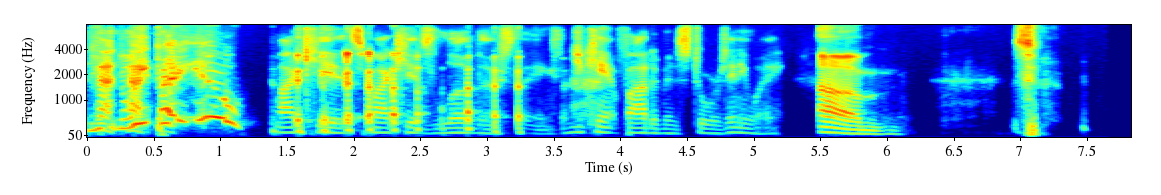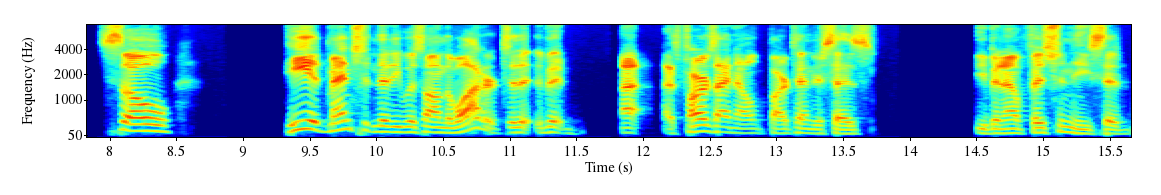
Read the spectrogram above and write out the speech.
You- we pay you. My kids my kids love those things you can't find them in stores anyway Um, so, so he had mentioned that he was on the water. To the, but uh, as far as I know, bartender says, "You've been out fishing." He said,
